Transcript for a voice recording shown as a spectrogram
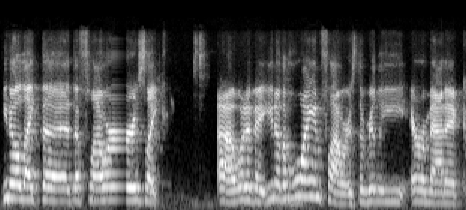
You know, like the the flowers, like uh, what are they? You know, the Hawaiian flowers, the really aromatic.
